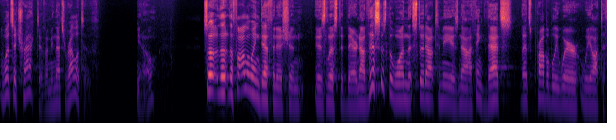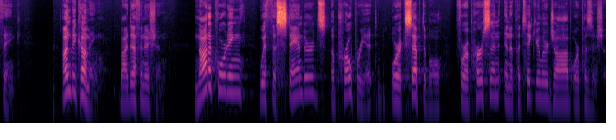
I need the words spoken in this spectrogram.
what's attractive? I mean, that's relative, you know. So the, the following definition is listed there. Now, this is the one that stood out to me Is now, I think that's, that's probably where we ought to think. Unbecoming, by definition, not according with the standards appropriate or acceptable for a person in a particular job or position.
